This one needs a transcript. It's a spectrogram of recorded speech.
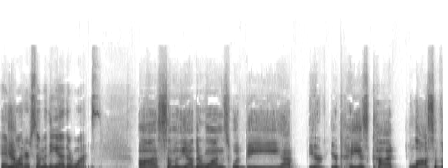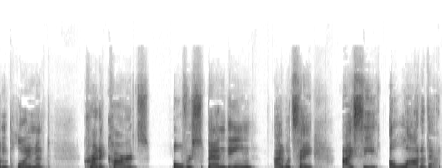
And Yep. what are some of the other ones? Uh, some of the other ones would be uh, your your pay is cut, loss of employment, credit cards, overspending. I would say I see a lot of that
